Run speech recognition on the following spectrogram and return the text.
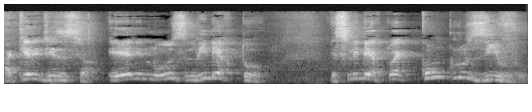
Aqui ele diz assim: ó, ele nos libertou. Esse libertou é conclusivo.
